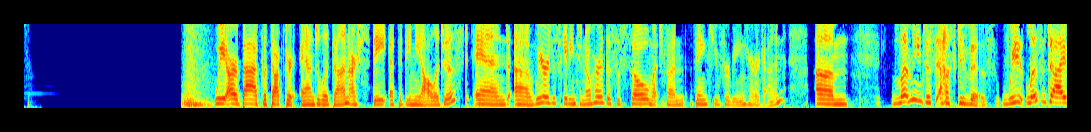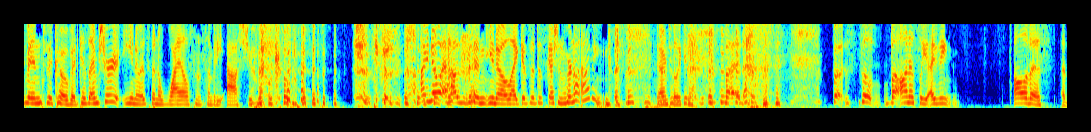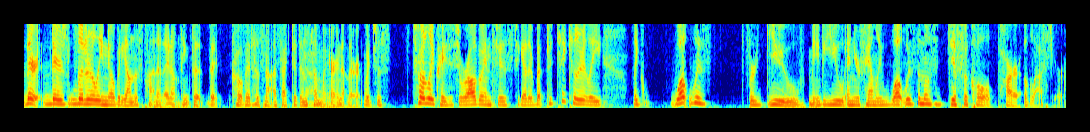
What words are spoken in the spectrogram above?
We are back with Dr. Angela Dunn, our state epidemiologist, and uh, we are just getting to know her. This is so much fun. Thank you for being here again. Um, let me just ask you this: we let's dive into COVID because I'm sure you know it's been a while since somebody asked you about COVID. Because I know it has been, you know, like it's a discussion we're not having. no, I'm totally kidding. But, but so, but honestly, I think all of us there there's literally nobody on this planet I don't think that that COVID has not affected in yeah. some way or another, which is totally crazy. So we're all going through this together, but particularly like what was for you, maybe you and your family, what was the most difficult part of last year?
